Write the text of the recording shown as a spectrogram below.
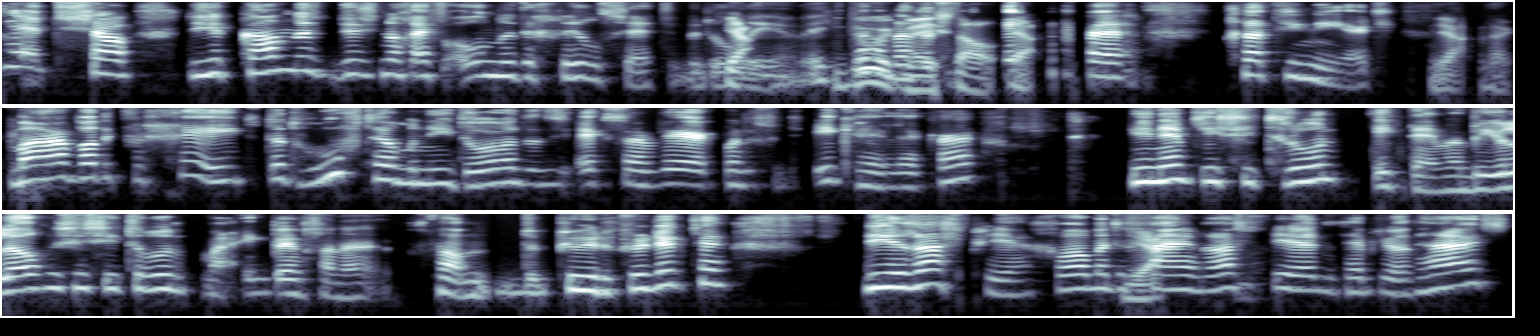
net zo. Je kan dus, dus nog even onder de grill zetten, bedoel Ja, je? Weet je Doe wel? ik dat meestal. Ja, het eh, gratineert. ja lekker. Maar wat ik vergeet, dat hoeft helemaal niet hoor, want dat is extra werk, maar dat vind ik heel lekker. Je neemt die citroen, ik neem een biologische citroen, maar ik ben van, een, van de pure producten. Die rasp je, gewoon met een Ja. fijn raspje, dat heb je aan huis.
